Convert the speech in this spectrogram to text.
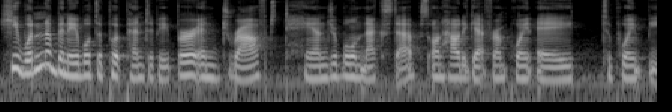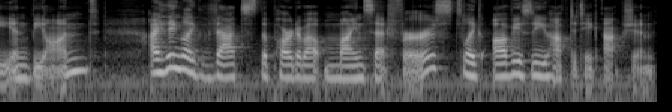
he wouldn't have been able to put pen to paper and draft tangible next steps on how to get from point A to point B and beyond. I think like that's the part about mindset first. Like obviously you have to take action.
